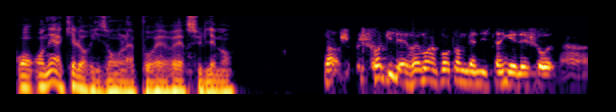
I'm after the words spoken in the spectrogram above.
On, est à quel horizon là pour RER Sud-Léman? Je, crois qu'il est vraiment important de bien distinguer les choses. Hein.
